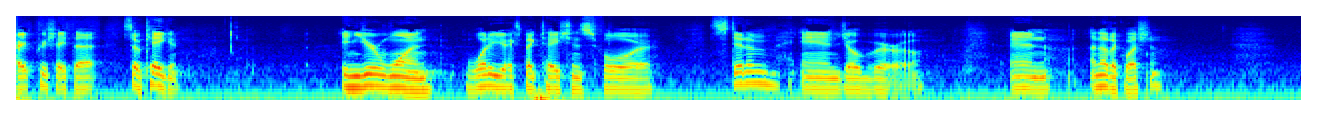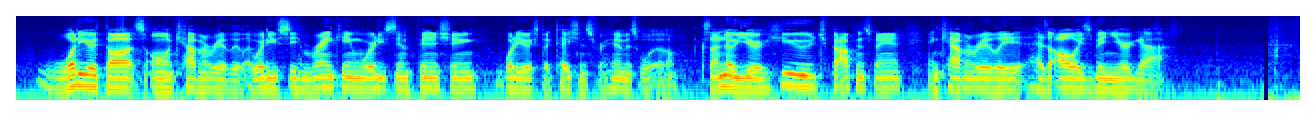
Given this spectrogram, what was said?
I appreciate that. So, Kagan, in year one, what are your expectations for Stidham and Joe Burrow? And another question what are your thoughts on Calvin Ridley? Like, where do you see him ranking? Where do you see him finishing? What are your expectations for him as well? Because I know you're a huge Falcons fan, and Calvin Ridley has always been your guy.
